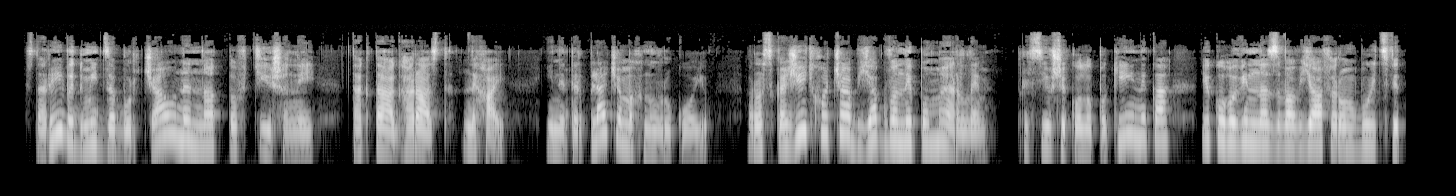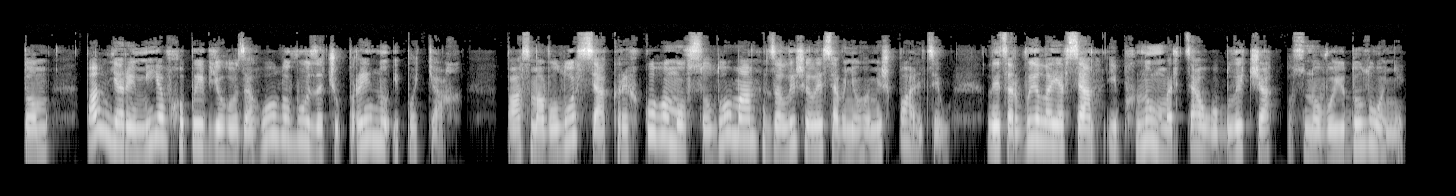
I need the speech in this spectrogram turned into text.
Старий ведмідь забурчав, не надто втішений. Так, так, гаразд, нехай. і нетерпляче махнув рукою. Розкажіть хоча б, як вони померли. Присівши коло покійника, якого він назвав яфером буйцвітом, пан Яремія вхопив його за голову, за чуприну і потяг. Пасма волосся, крихкого, мов солома, залишилися в нього між пальців. Лицар вилаявся і пхнув мерця у обличчя основою долоні.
